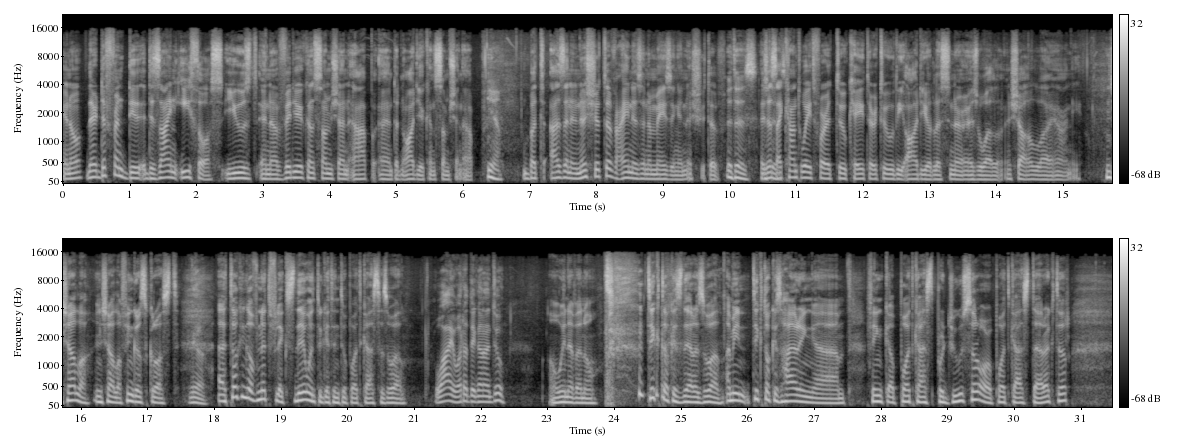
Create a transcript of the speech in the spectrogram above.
You know, there are different de- design ethos used in a video consumption app and an audio consumption app. Yeah, But as an initiative, Ain is an amazing initiative. it is. It's It just I can't wait for it to cater to the audio listener as well, inshallah. Yani. Inshallah, inshallah. Fingers crossed. Yeah. Uh, talking of Netflix, they want to get into podcasts as well. Why? What are they gonna do? Oh, we never know. TikTok is there as well. I mean, TikTok is hiring, um, I think, a podcast producer or a podcast director.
